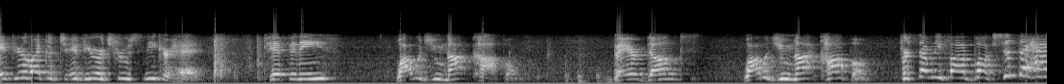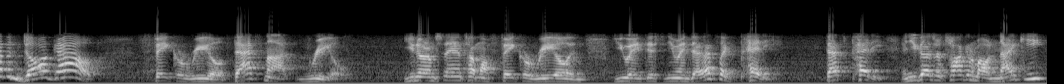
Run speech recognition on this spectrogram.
If you're like a if you're a true sneakerhead, Tiffany's, why would you not cop them? Bear Dunks, why would you not cop them? For 75 bucks, just to have and dog out. Fake or real. That's not real. You know what I'm saying? talking about fake or real and you ain't this and you ain't that. That's like petty. That's petty. And you guys are talking about Nike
